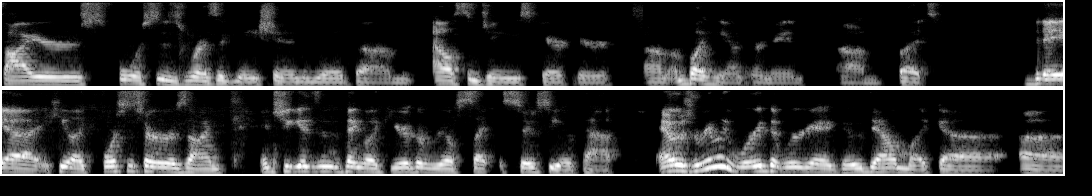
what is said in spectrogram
fires, forces resignation with um, Allison Janney's character. Um, I'm blanking on her name, um, but they uh, he like forces her to resign, and she gives him the thing like you're the real sociopath. And I was really worried that we were gonna go down like a, a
